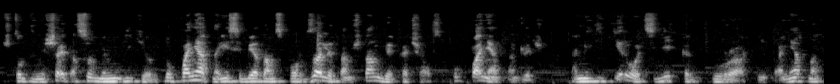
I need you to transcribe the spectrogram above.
Что-то мешает, особенно медитировать. Ну, понятно, если бы я там в спортзале, там штангой качался, тут понятно для чего. А медитировать, сидеть как дурак, непонятно,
